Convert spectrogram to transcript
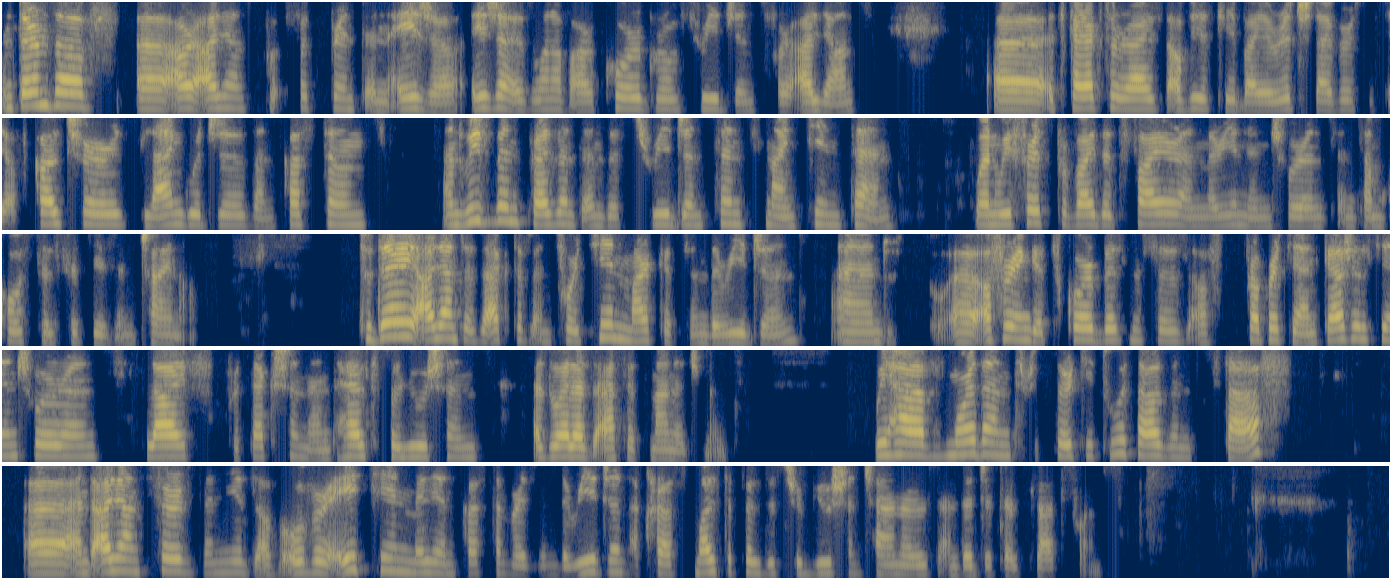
In terms of uh, our Allianz footprint in Asia, Asia is one of our core growth regions for Allianz uh, it's characterized obviously by a rich diversity of cultures, languages, and customs. And we've been present in this region since 1910, when we first provided fire and marine insurance in some coastal cities in China. Today, Allianz is active in 14 markets in the region and uh, offering its core businesses of property and casualty insurance, life, protection, and health solutions, as well as asset management. We have more than 32,000 staff, uh, and Allianz serves the needs of over 18 million customers in the region across multiple distribution channels and digital platforms.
